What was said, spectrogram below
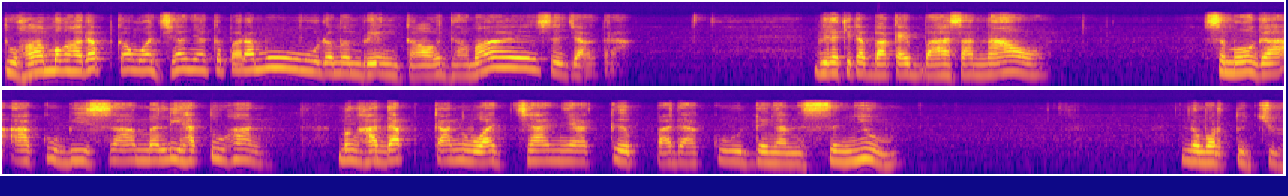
Tuhan menghadapkan wajahnya kepadamu dan memberi engkau damai sejahtera. Bila kita pakai bahasa now, semoga aku bisa melihat Tuhan menghadapkan wajahnya kepadaku dengan senyum. Nomor tujuh,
